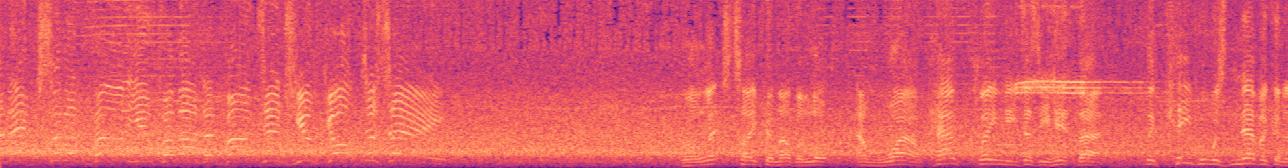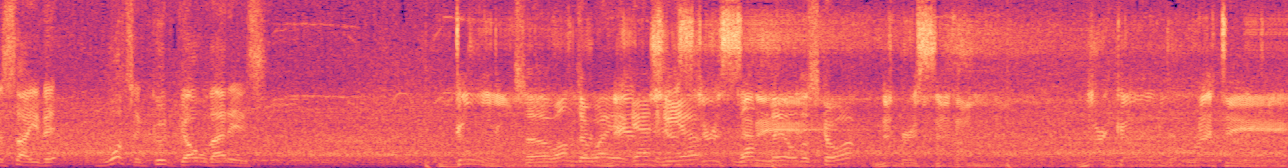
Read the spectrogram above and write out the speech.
An excellent value for that advantage, you've got to say. Well, let's take another look. And wow, how cleanly does he hit that? The keeper was never going to save it. What a good goal that is. Goal. So underway again here. 1-0 the score. Number seven, Marco Verratti.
